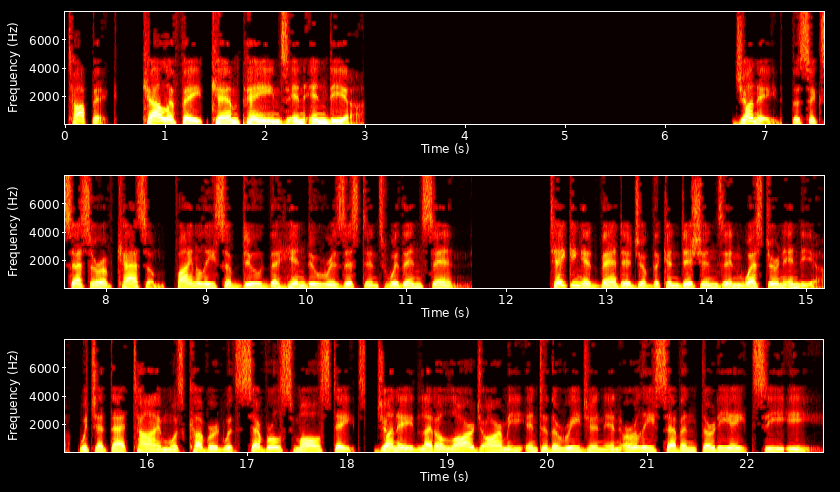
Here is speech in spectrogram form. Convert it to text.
Topic: Caliphate campaigns in India. Junaid, the successor of Qasim, finally subdued the Hindu resistance within Sindh. Taking advantage of the conditions in western India, which at that time was covered with several small states, Junaid led a large army into the region in early 738 CE.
